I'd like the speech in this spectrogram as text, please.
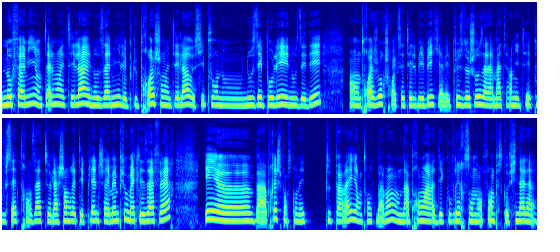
nos familles ont tellement été là et nos amis les plus proches ont été là aussi pour nous, nous épauler et nous aider. En trois jours, je crois que c'était le bébé qui avait le plus de choses à la maternité, poussette, transat, la chambre était pleine, je savais même plus où mettre les affaires. Et euh, bah après, je pense qu'on est toutes pareilles en tant que maman, on apprend à découvrir son enfant parce qu'au final,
